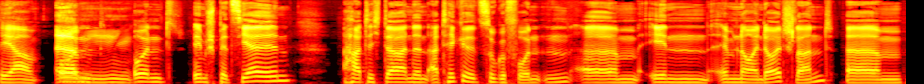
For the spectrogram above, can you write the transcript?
Ja, ähm, und, und im Speziellen hatte ich da einen Artikel zugefunden ähm, in, im Neuen Deutschland. Ähm,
